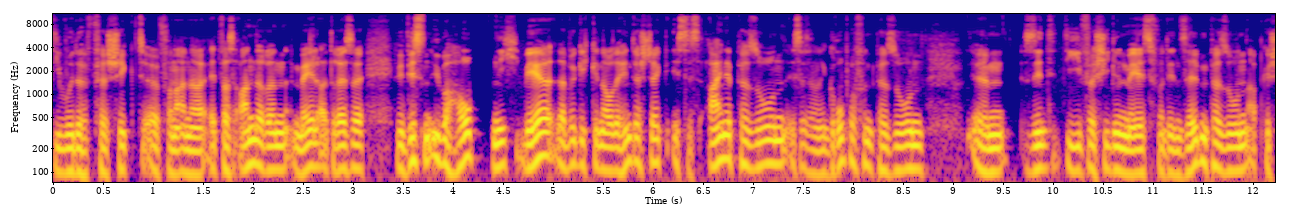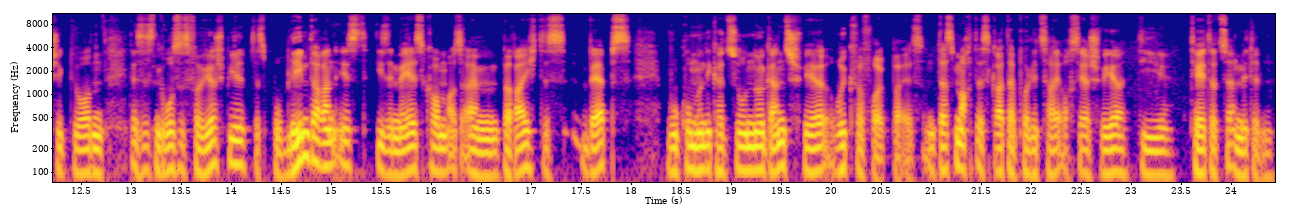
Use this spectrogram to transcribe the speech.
Die wurde verschickt äh, von einer etwas anderen Mailadresse. Wir wissen überhaupt nicht, wer da wirklich genau dahinter steckt. Ist es eine Person? Ist es eine Gruppe von Personen? Ähm, sind die verschiedenen Mails von denselben Personen abgeschickt worden? Das ist ein großes Verhörspiel. Das Problem daran ist, diese Mails kommen aus einem Bereich des Webs, wo Kommunikation nur ganz schwer rückverfolgbar ist. Und das macht es gerade der Polizei auch sehr schwer, die Täter zu ermitteln.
